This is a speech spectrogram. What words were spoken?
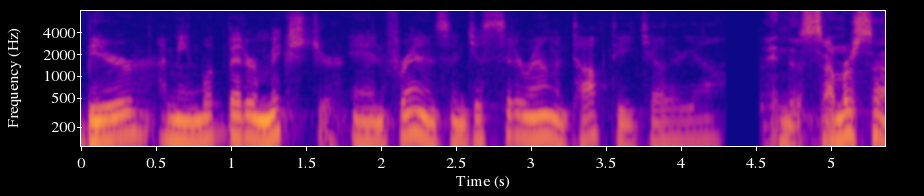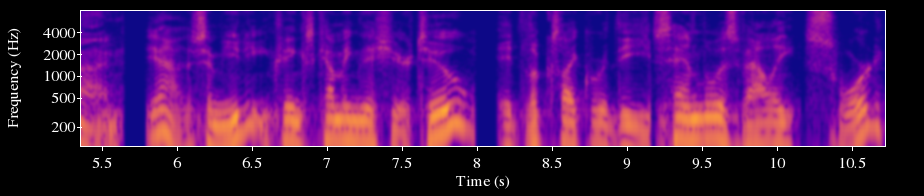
beer. I mean, what better mixture? And friends, and just sit around and talk to each other, you know. In the summer sun. Yeah, there's some unique things coming this year, too. It looks like we're the San Luis Valley Sword.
